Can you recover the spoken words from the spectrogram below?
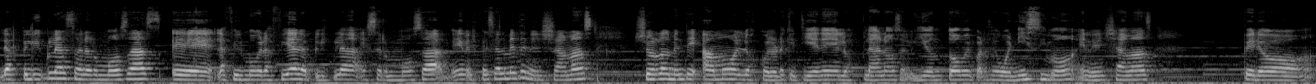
las películas son hermosas, eh, la filmografía de la película es hermosa, eh, especialmente en En Llamas. Yo realmente amo los colores que tiene, los planos, el guion, todo me parece buenísimo en En Llamas, pero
